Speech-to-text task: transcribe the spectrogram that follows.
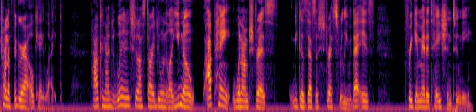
trying to figure out, okay, like, how can I do when should I start doing it? Like, you know, I paint when I'm stressed because that's a stress reliever. That is freaking meditation to me.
